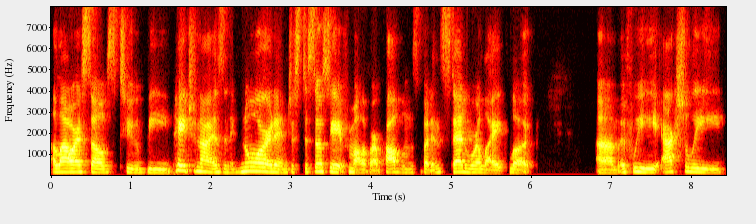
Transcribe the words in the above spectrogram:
allow ourselves to be patronized and ignored and just dissociate from all of our problems. But instead, we're like, look, um, if we actually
